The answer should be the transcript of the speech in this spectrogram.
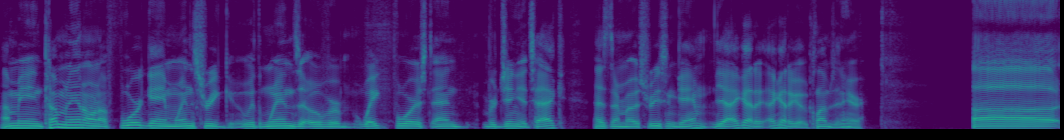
I mean, coming in on a four game win streak with wins over Wake Forest and Virginia Tech, as their most recent game. Yeah, I gotta I gotta go Clemson here. Uh,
